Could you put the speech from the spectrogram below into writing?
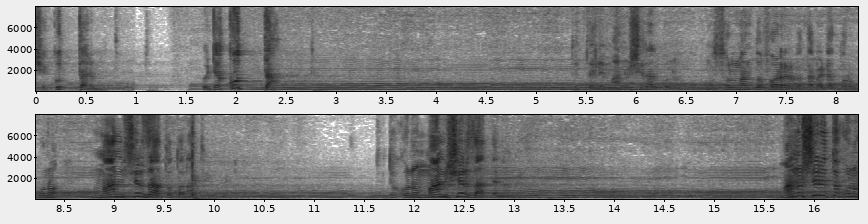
সে কুত্তার মতো। ওইটা কুত্তা। তাহলে মানুষের আর কোনো মুসলমান তো পরের কথা, বেটা, তোর কোনো মানুষের জাত তো না তুই। তো কোনো মানুষের জাতে না মানুষের তো কোনো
